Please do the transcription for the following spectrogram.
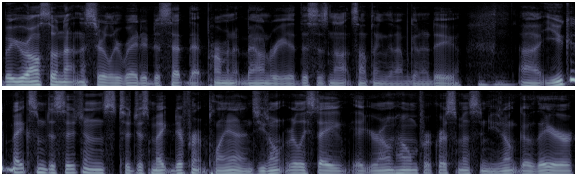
But you're also not necessarily ready to set that permanent boundary. This is not something that I'm going to do. Uh, you could make some decisions to just make different plans. You don't really stay at your own home for Christmas and you don't go there.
